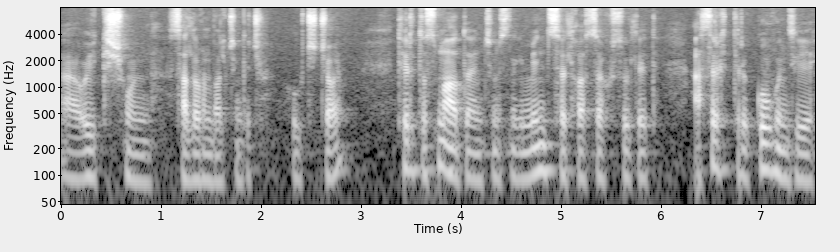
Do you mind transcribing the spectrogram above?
үе гişүүн салуурн болж ингэж хөгжиж байгаа. Тэр тусмаа одоо энэ ч юмс нэг мэд солихоосоо хөсүүлээд асар их тэр гүг үнзгий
